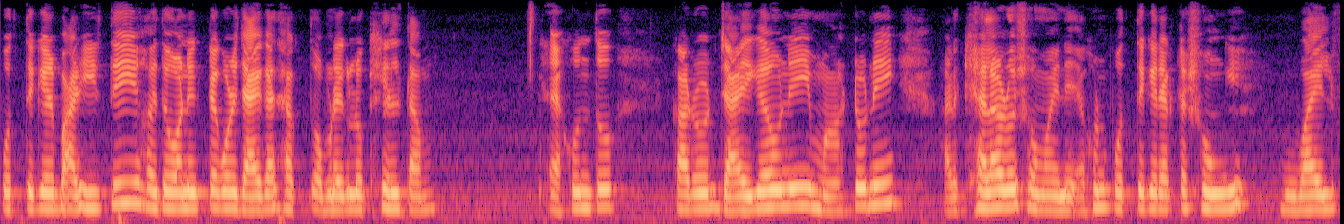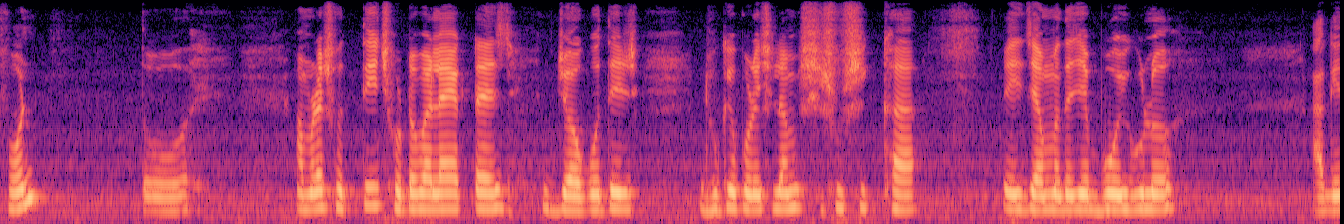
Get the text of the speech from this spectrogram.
প্রত্যেকের বাড়িতেই হয়তো অনেকটা করে জায়গা থাকতো, আমরা এগুলো খেলতাম। এখন তো কারোর জায়গাও নেই, মাঠও নেই আর খেলারও সময় নেই। এখন প্রত্যেকের একটা সঙ্গী মোবাইল ফোন। তো আমরা সত্যিই ছোটোবেলায় একটা জগতের ঢুকে পড়েছিলাম, শিশু শিক্ষা, এই যে আমাদের যে বইগুলো আগে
